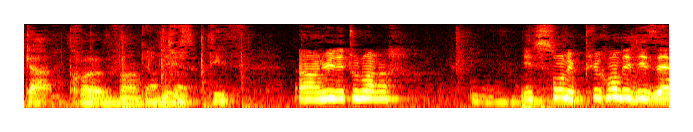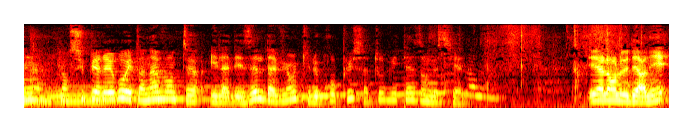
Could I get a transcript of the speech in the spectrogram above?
90. 10. Alors lui, il est tout noir. Ils sont les plus grands des dizaines. Leur super-héros est un inventeur. Il a des ailes d'avion qui le propulsent à toute vitesse dans le ciel. Et alors le dernier?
